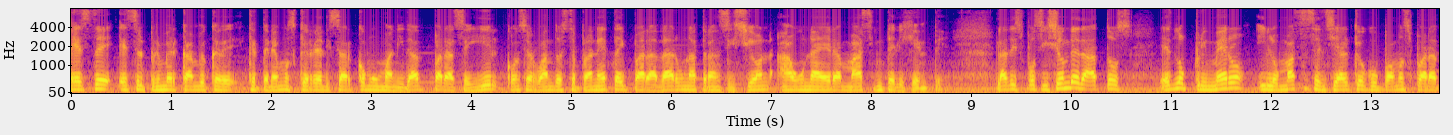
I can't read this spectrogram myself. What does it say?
Este es el primer cambio que, tenemos que realizar como humanidad para seguir conservando este planeta y para dar una transición a una era más inteligente. La disposición de datos es lo primero y lo más esencial que ocupamos para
